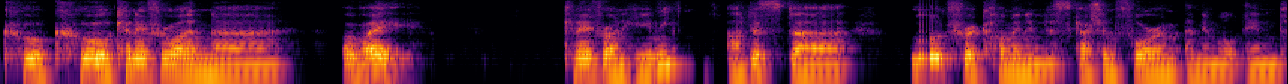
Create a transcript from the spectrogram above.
Cool, cool. Can everyone, uh, oh, wait, can everyone hear me? I'll just uh, look for a comment in discussion forum and then we'll end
